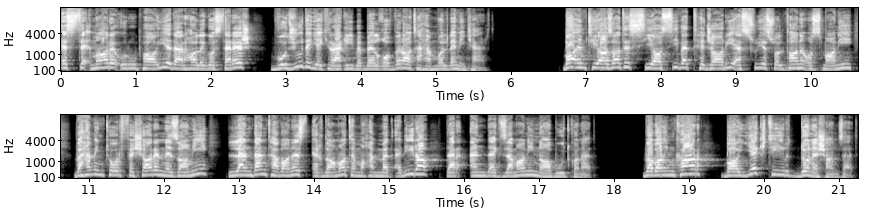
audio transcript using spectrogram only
استعمار اروپایی در حال گسترش وجود یک رقیب بالقوه را تحمل نمی کرد. با امتیازات سیاسی و تجاری از سوی سلطان عثمانی و همینطور فشار نظامی لندن توانست اقدامات محمد علی را در اندک زمانی نابود کند و با این کار با یک تیر دو نشان زد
